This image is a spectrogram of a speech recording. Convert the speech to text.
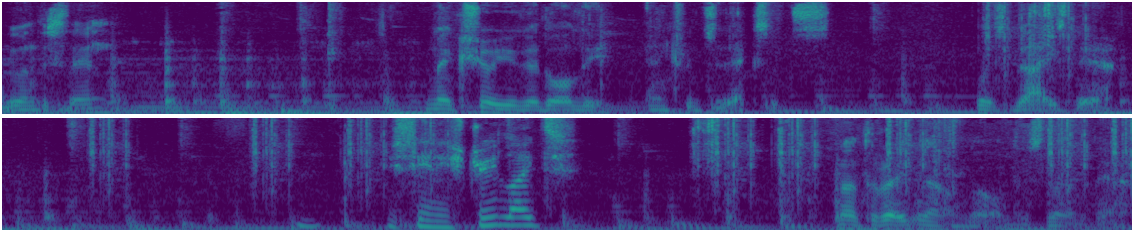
You understand? Make sure you get all the entrance and exits. Those guys there. You see any streetlights? Not right now. No, there's none there.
